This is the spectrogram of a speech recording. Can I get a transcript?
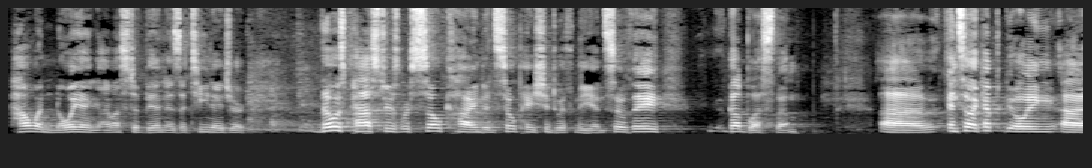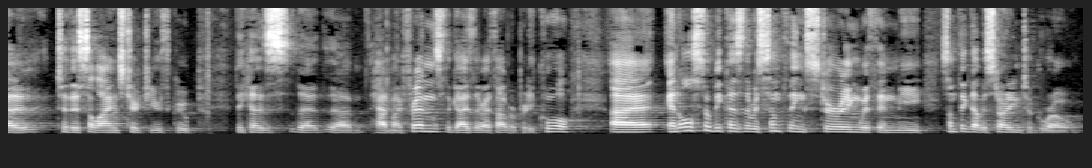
how annoying I must have been as a teenager, those pastors were so kind and so patient with me, and so they, God bless them. Uh, and so I kept going uh, to this Alliance Church youth group because the, the, had my friends, the guys there I thought were pretty cool, uh, and also because there was something stirring within me, something that was starting to grow.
